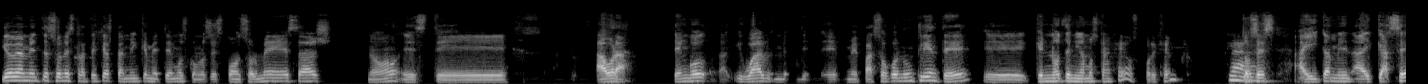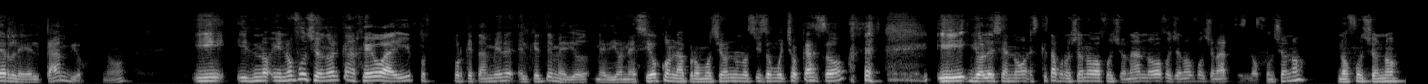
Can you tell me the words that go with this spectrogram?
Y obviamente son estrategias también que metemos con los sponsor message, ¿no? Este, ahora, tengo, igual eh, me, pasó con un cliente eh, que no teníamos canjeos, por ejemplo. Entonces, ahí también hay que hacerle el cambio, ¿no? Y, y, no, y no funcionó el canjeo ahí, pues porque también el cliente medio, medio neció con la promoción, no nos hizo mucho caso. y yo le decía, no, es que esta promoción no va a funcionar, no va a funcionar, no va a funcionar. Y no funcionó, no funcionó.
